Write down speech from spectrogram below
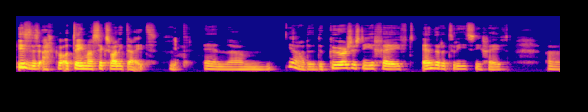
is dus eigenlijk wel het thema seksualiteit. Ja. En um, ja, de, de cursus die je geeft en de retreats die je geeft, uh,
